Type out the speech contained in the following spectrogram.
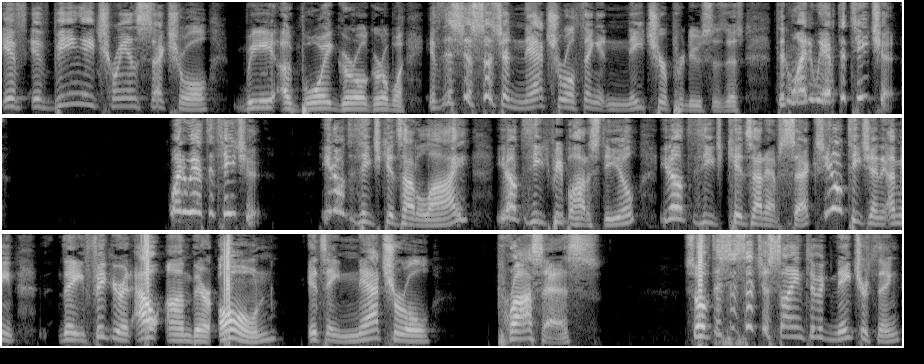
if if being a transsexual, be a boy, girl, girl, boy, if this is such a natural thing and nature produces this, then why do we have to teach it? Why do we have to teach it? You don't have to teach kids how to lie. You don't have to teach people how to steal. You don't have to teach kids how to have sex. You don't teach any. I mean, they figure it out on their own. It's a natural process. So if this is such a scientific nature thing,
